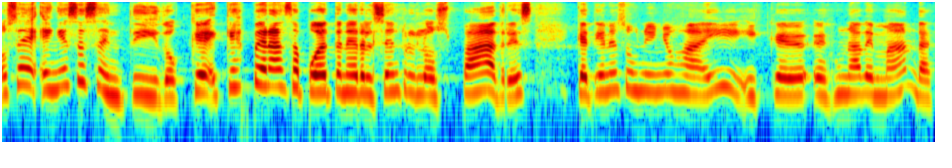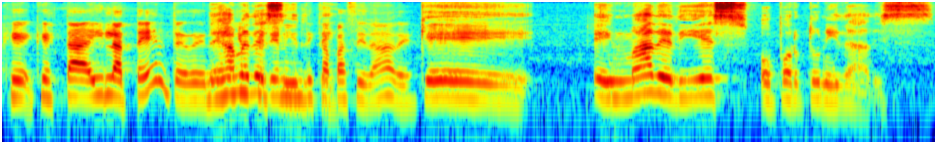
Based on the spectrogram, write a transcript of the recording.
O sea, en ese sentido, ¿qué, qué esperanza puede tener el centro y los padres que tienen sus niños ahí y que es una demanda que, que está ahí latente de Déjame niños que tienen discapacidades? que en más de 10 oportunidades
